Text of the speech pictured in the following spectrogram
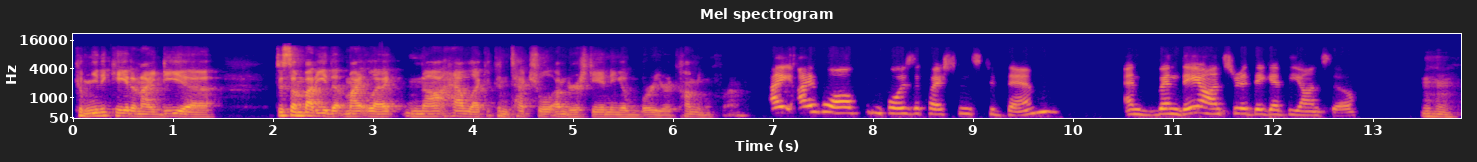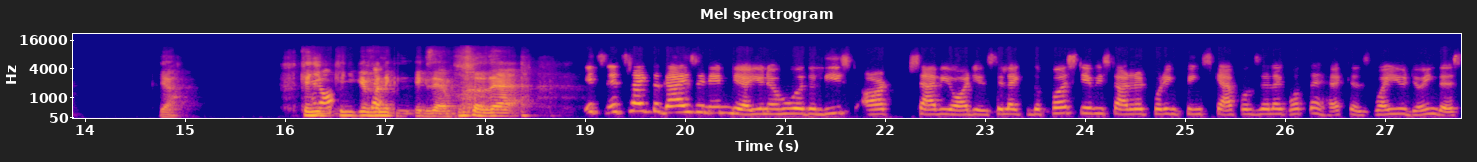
communicate an idea to somebody that might like not have like a contextual understanding of where you're coming from? I, I will often pose the questions to them. And when they answer it, they get the answer. Mm-hmm. Yeah. Can you, can you give an example of that? It's it's like the guys in India, you know, who are the least art savvy audience. They're like the first day we started putting pink scaffolds, they're like, what the heck is why are you doing this?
